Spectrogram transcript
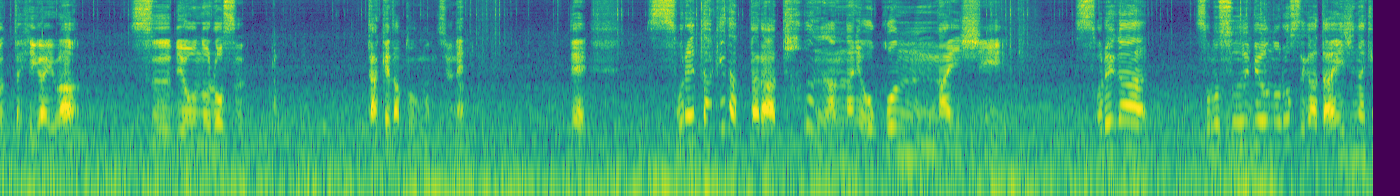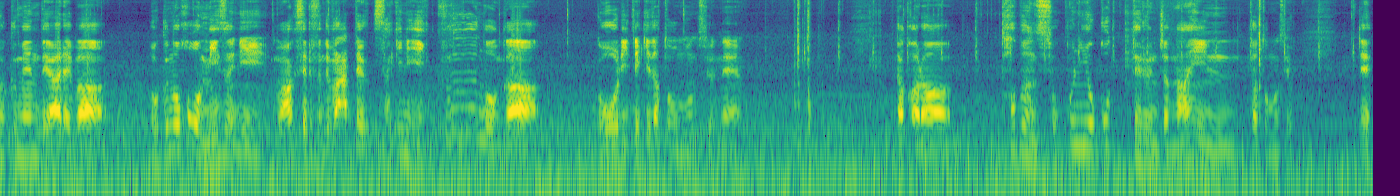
った被害は数秒のロスだけだと思うんですよね。でそれだけだったら多分あんなに怒んないしそれがその数秒のロスが大事な局面であれば僕の方を見ずにもうアクセル踏んでバーって先に行くのが合理的だと思うんですよねだから多分そこに怒ってるんじゃないんだと思うんですよで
